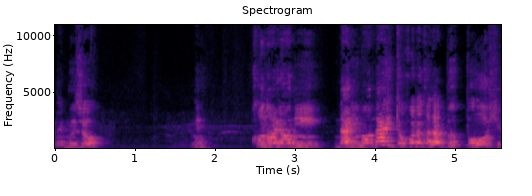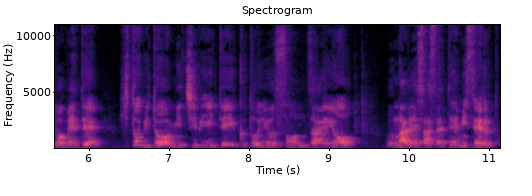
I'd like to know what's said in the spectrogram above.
ね、無常。ねこの世に何もないところから仏法を広めて人々を導いていくという存在を生まれさせてみせると。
